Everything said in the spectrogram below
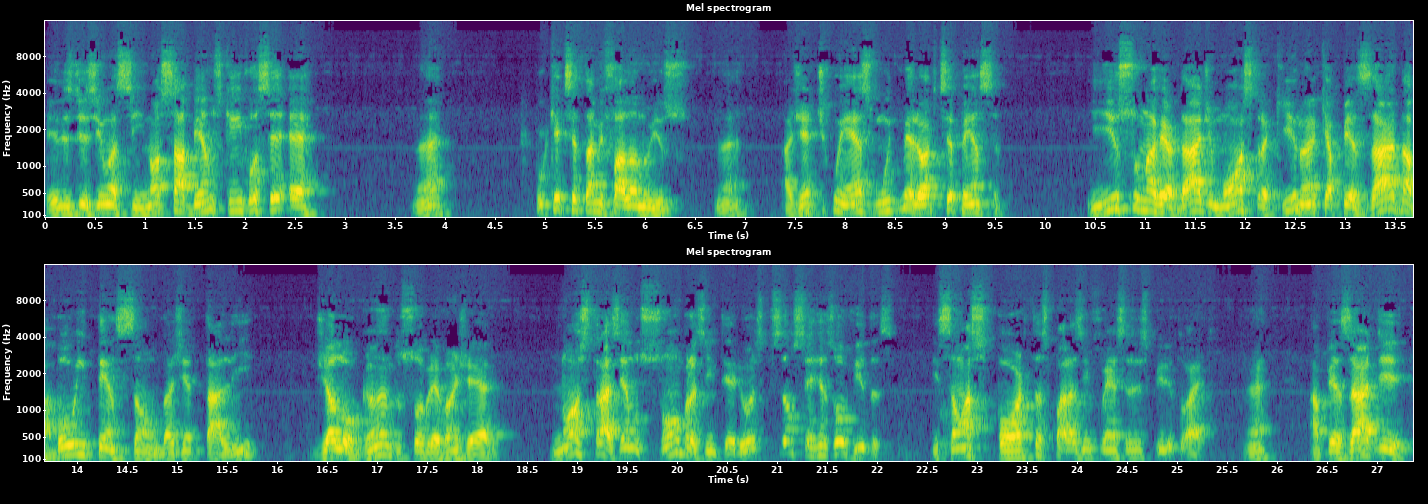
eles diziam assim: Nós sabemos quem você é. Né? Por que, que você está me falando isso? Né? A gente te conhece muito melhor do que você pensa. E isso, na verdade, mostra aqui né, que, apesar da boa intenção da gente estar tá ali, dialogando sobre o Evangelho, nós trazemos sombras interiores que precisam ser resolvidas e são as portas para as influências espirituais. Né? Apesar de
